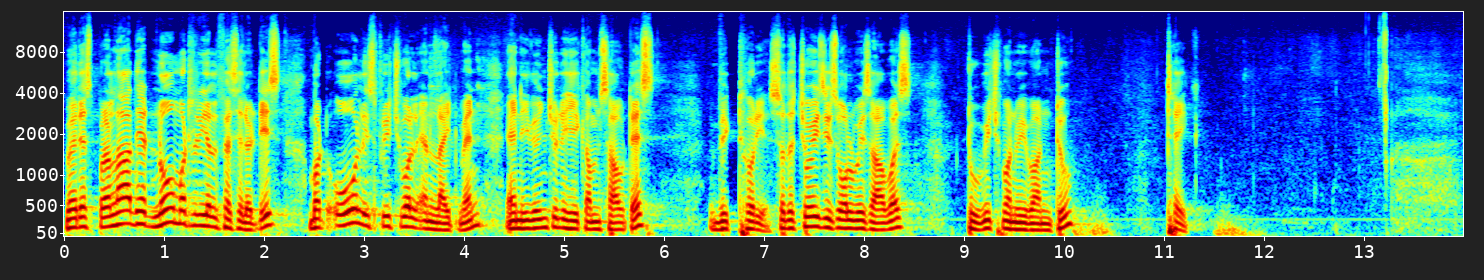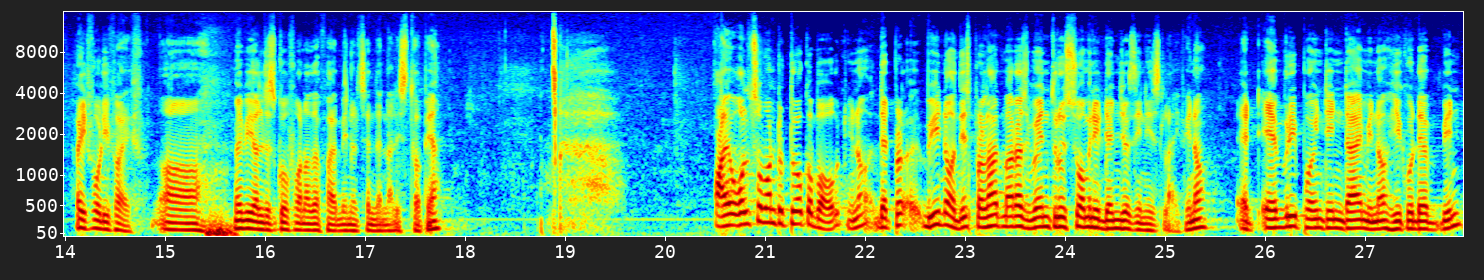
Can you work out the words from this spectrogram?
Whereas Prahlad had no material facilities, but all spiritual enlightenment, and eventually he comes out as victorious. So the choice is always ours to which one we want to take. 8.45. Uh, maybe I'll just go for another five minutes and then I'll stop, yeah? I also want to talk about, you know, that we know this Prahlad Maharaj went through so many dangers in his life, you know. At every point in time, you know, he could have been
